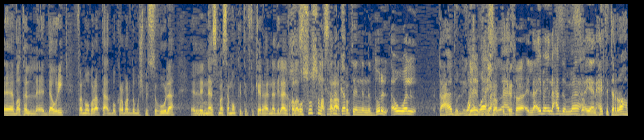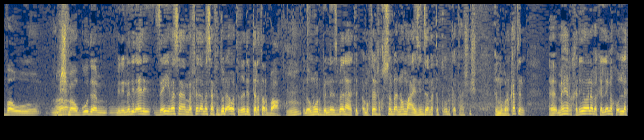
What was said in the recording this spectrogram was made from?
آه، بطل الدوري. فالمباراة بتاعت بكرة برضو مش بالسهولة اللي الناس مثلا ممكن تفتكرها. النادي الأهلي خلاص خصوصا حصل على. كابتن إن الدور الأول تعادل إيجابي واحد. بالظبط كده. فاللعيبة إلى حد ما يعني حتة الرهبة ومش آه. موجودة من النادي الأهلي زي مثلا ما فرقة مثلا في الدور الأول تتغلب 3 4 الأمور بالنسبة لها هتبقى مختلفة خصوصا بقى إن هم عايزين زي ما أنت بتقول كابتن حشيش المباراة كابتن آه، ماهر خليني وأنا بكلمك أقول لك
